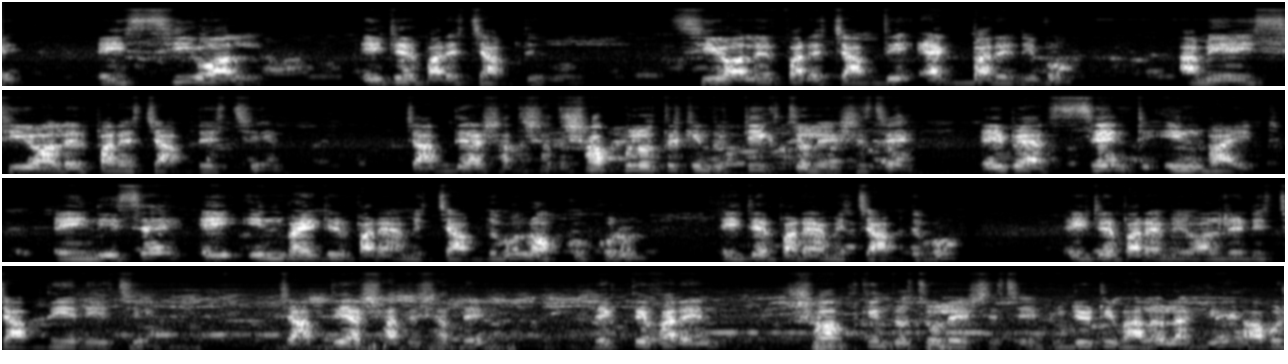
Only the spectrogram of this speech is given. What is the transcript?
এই সিওয়াল এইটার পারে চাপ দেব। সিওয়ালের পারে চাপ দিয়ে একবারে নেব। আমি এই সি অলের পারে চাপ দিচ্ছি। চাপ দেওয়ার সাথে সাথে সবগুলোতে কিন্তু টিক চলে এসেছে। এইবার সেন্ট ইনভাইট এই নিচে, এই ইনভাইটের পারে আমি চাপ দেবো, লক্ষ্য করুন, এইটার পারে আমি চাপ দেবো। এইটার পারে আমি অলরেডি চাপ দিয়ে দিয়েছি। চাপ দেওয়ার সাথে সাথে দেখতে পারেন, সব কিন্তু চলে এসেছে। ভিডিওটি ভালো লাগলে অবশ্যই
